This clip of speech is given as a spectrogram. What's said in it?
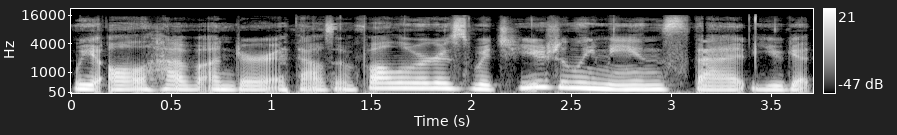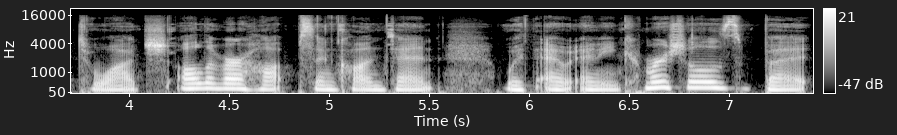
We all have under a thousand followers, which usually means that you get to watch all of our hops and content without any commercials, but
